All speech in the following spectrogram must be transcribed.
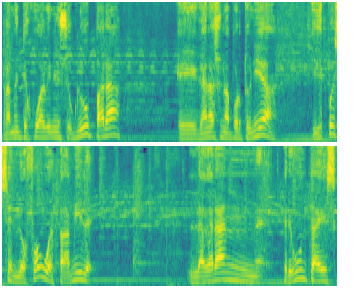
realmente jugar bien en su club para eh, ganarse una oportunidad. Y después en los forwards, para mí la gran pregunta es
